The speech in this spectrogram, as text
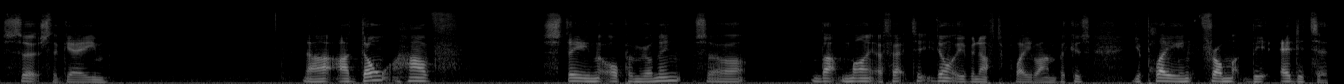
search the game. Now I don't have Steam up and running, so that might affect it. You don't even have to play LAN because you're playing from the editor.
